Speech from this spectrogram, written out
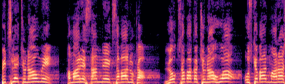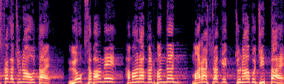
पिछले चुनाव में हमारे सामने एक सवाल उठा लोकसभा का चुनाव हुआ, उसके बाद महाराष्ट्र का चुनाव होता है। लोकसभा में हमारा गठबंधन महाराष्ट्र के चुनाव को जीतता है।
